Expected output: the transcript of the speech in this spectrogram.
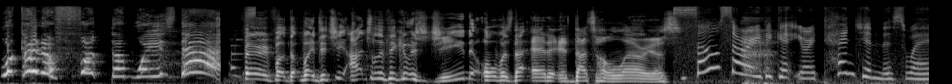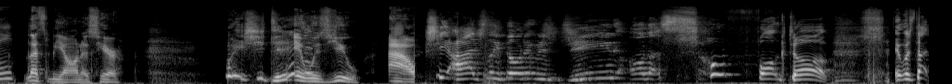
What kind of fucked up way is that? Very fucked up. Wait, did she actually think it was Jean, or was that edited? That's hilarious. So sorry to get your attention this way. Let's be honest here. Wait, she did? It was you. Ow. She actually thought it was Jean? Oh, that's so fucked up. It was that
